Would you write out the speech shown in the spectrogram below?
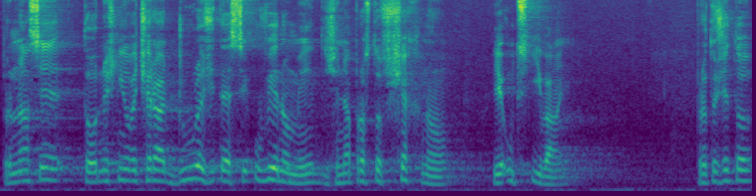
Pro nás je to dnešního večera důležité si uvědomit, že naprosto všechno je uctívání. Protože to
